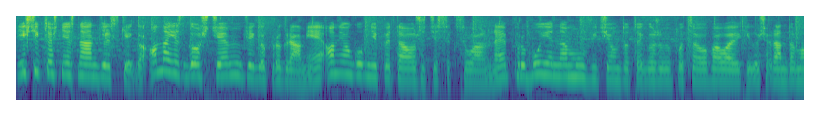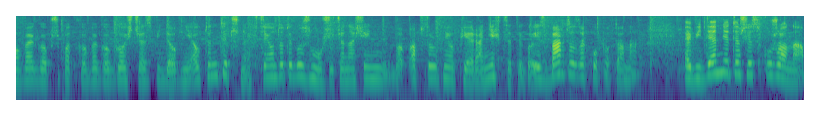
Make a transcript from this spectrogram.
jeśli ktoś nie zna angielskiego, ona jest gościem w jego programie, on ją głównie pyta o życie seksualne, próbuje namówić ją do tego, żeby pocałowała jakiegoś randomowego, przypadkowego gościa z widowni, autentyczny, chce ją do tego zmusić, ona się absolutnie opiera, nie chce tego, jest bardzo zakłopotana. Ewidentnie też jest skurzona,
